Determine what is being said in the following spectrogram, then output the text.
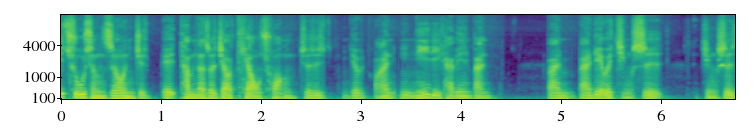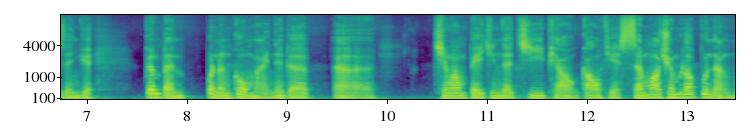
一出城之后，你就被他们那时候叫跳窗，就是你就把你你一离开北京，把把把列为警示警示人员，根本不能够买那个呃前往北京的机票、高铁，什么全部都不能。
